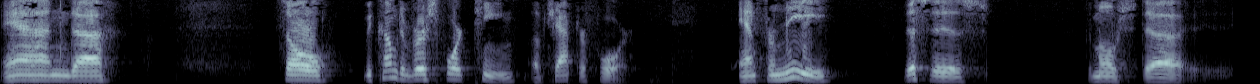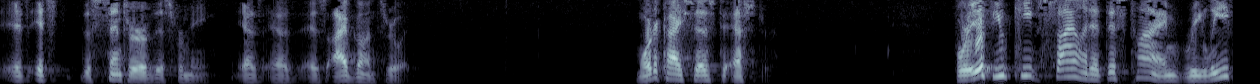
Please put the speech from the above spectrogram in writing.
And, uh, so we come to verse 14 of chapter 4. And for me, this is the most, uh, it, it's the center of this for me as, as, as I've gone through it. Mordecai says to Esther, For if you keep silent at this time, relief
